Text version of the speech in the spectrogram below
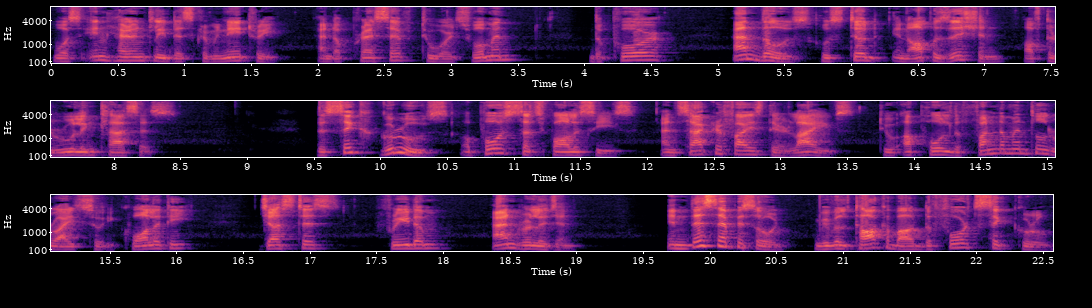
was inherently discriminatory and oppressive towards women, the poor, and those who stood in opposition of the ruling classes. The Sikh gurus opposed such policies and sacrificed their lives to uphold the fundamental rights to equality, justice, freedom, and religion. In this episode, we will talk about the fourth Sikh Guru,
